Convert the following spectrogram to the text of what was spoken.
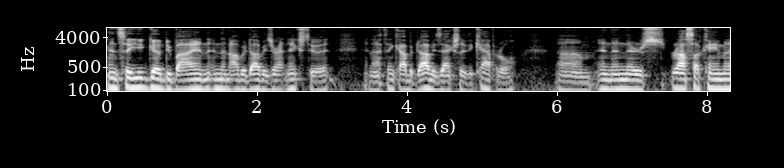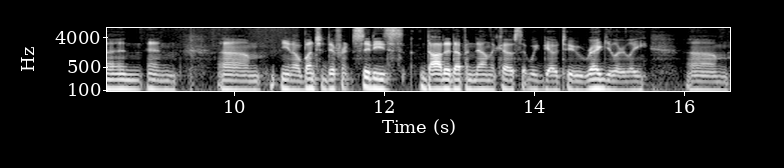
And so you'd go Dubai, and, and then Abu Dhabi's right next to it. and I think Abu Dhabi is actually the capital. Um, and then there's Ras Al Khaimah and and um, you know a bunch of different cities dotted up and down the coast that we'd go to regularly. Um,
